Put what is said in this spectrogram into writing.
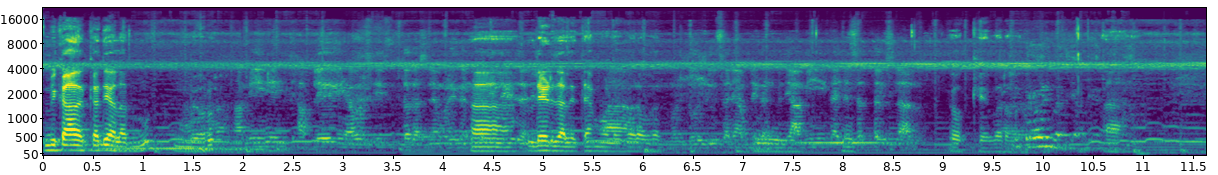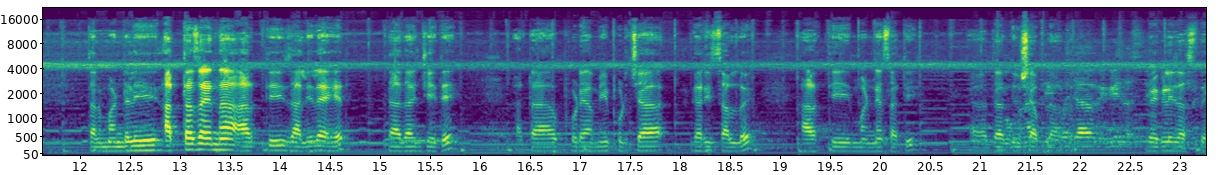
तुम्ही का कधी आलात मग? मुंबईवरून? आम्ही आपले यावर्षी सुतक असल्यामुळे गणपती हां. लेट झाले त्यामुळे हां, बरोबर. मग दोन दिवसांनी आपले गणपती आम्ही त्याच्या सत्तावीसला आलो. ओके बरोबर. हां. तर मंडळी आत्ताच आहे ना आरती झालेल्या आहेत दादांची इथे. आता पुढे आम्ही पुढच्या घरी चाललो आहे आरती म्हणण्यासाठी. दिवशी आपल्या मजा वेगळीच असते वेगळीच असते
